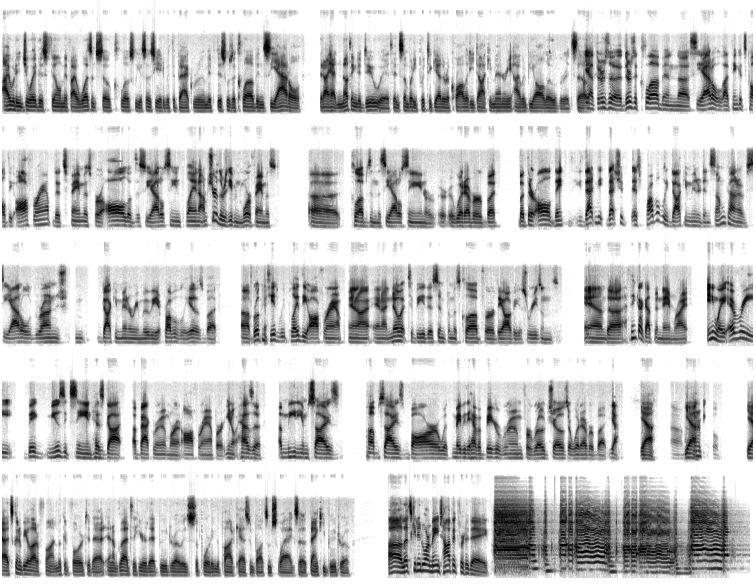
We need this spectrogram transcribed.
I would enjoy this film if I wasn't so closely associated with the back room. If this was a club in Seattle that I had nothing to do with, and somebody put together a quality documentary, I would be all over it. So yeah, there's a there's a club in uh, Seattle. I think it's called the Off Ramp. That's famous for all of the Seattle scene playing. I'm sure there's even more famous uh, clubs in the Seattle scene or, or, or whatever, but but they're all they that that should it's probably documented in some kind of Seattle grunge documentary movie. It probably is, but uh, Broken Teeth, we played the off ramp, and I and I know it to be this infamous club for the obvious reasons. And uh, I think I got the name right. Anyway, every big music scene has got a back room or an off ramp, or you know, has a a medium sized pub sized bar with maybe they have a bigger room for road shows or whatever. But yeah, yeah, um, yeah, cool. Yeah, it's going to be a lot of fun. Looking forward to that. And I'm glad to hear that Boudreaux is supporting the podcast and bought some swag. So thank you, Boudreaux. Uh, let's get into our main topic for today.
